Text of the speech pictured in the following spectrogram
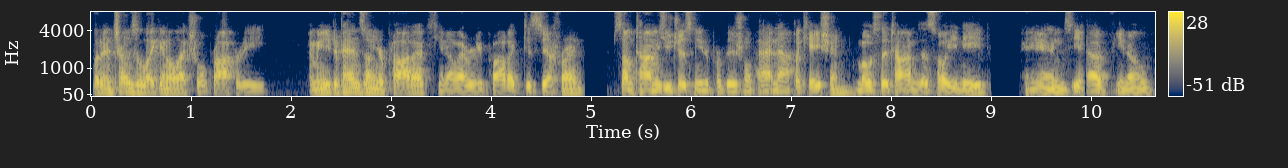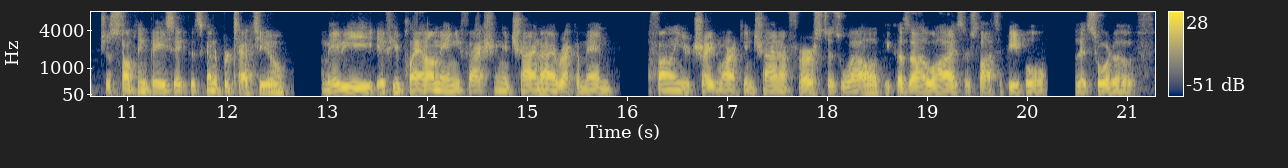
But in terms of like intellectual property, I mean, it depends on your product. You know, every product is different. Sometimes you just need a provisional patent application. Most of the times, that's all you need. And you have, you know, just something basic that's going to protect you. Maybe if you plan on manufacturing in China, I recommend filing your trademark in China first as well, because otherwise, there's lots of people that sort of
